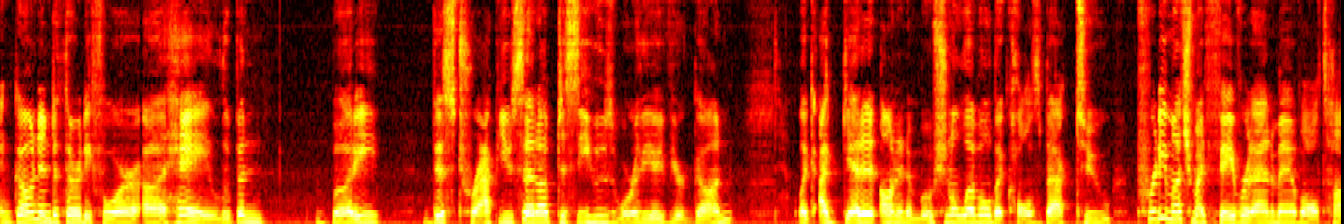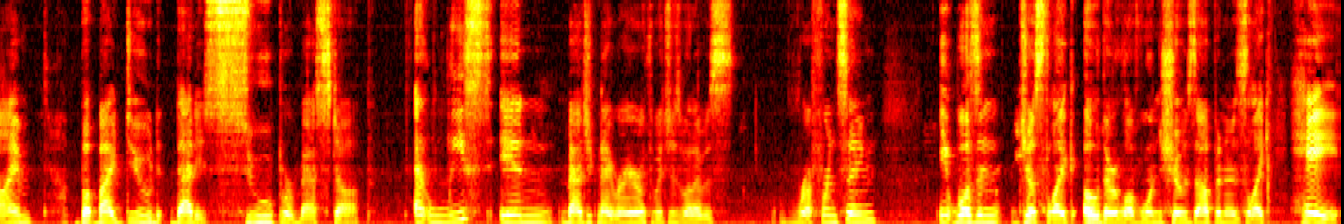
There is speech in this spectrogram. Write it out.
And going into 34, uh hey, Lupin buddy, this trap you set up to see who's worthy of your gun, like I get it on an emotional level that calls back to pretty much my favorite anime of all time, but my dude, that is super messed up. At least in Magic Knight Rayearth, which is what I was referencing, it wasn't just like, oh, their loved one shows up and is like, hey,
